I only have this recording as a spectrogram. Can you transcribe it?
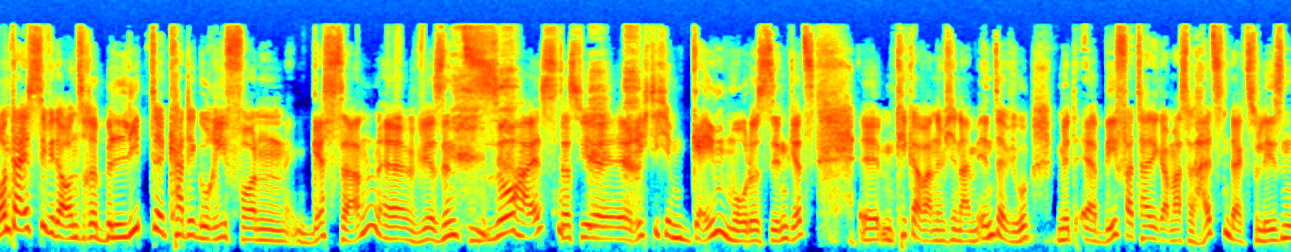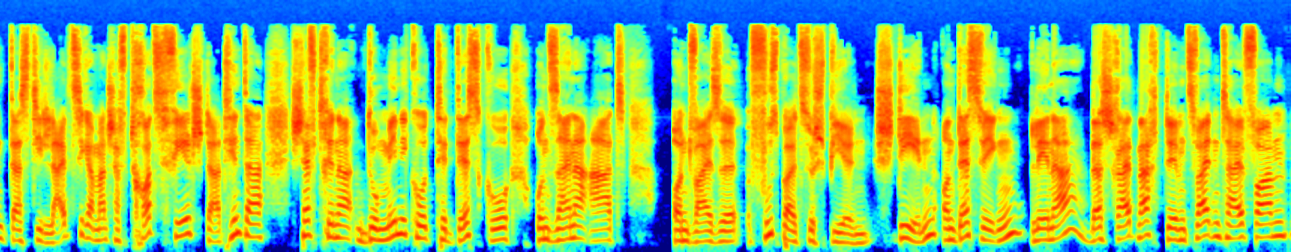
Und da ist sie wieder, unsere beliebte Kategorie von gestern. Äh, wir sind so heiß, dass wir richtig im Game-Modus sind jetzt. Äh, Im Kicker war nämlich in einem Interview mit RB-Verteidiger Marcel Halstenberg zu lesen, dass die Leipziger Mannschaft trotz Fehlstart hinter Cheftrainer Domenico Tedesco und seiner Art und Weise Fußball zu spielen stehen. Und deswegen, Lena, das schreit nach dem zweiten Teil von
